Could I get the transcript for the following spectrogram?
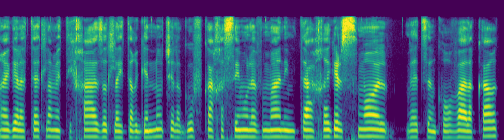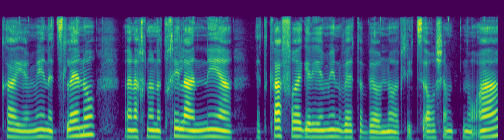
רגע לתת למתיחה הזאת, להתארגנות של הגוף, ככה שימו לב מה נמתח, רגל שמאל בעצם קרובה לקרקע, ימין אצלנו, ואנחנו נתחיל להניע את כף רגל ימין ואת הבעונות, ליצור שם תנועה.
